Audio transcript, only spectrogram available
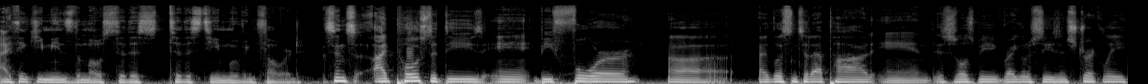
I think he means the most to this to this team moving forward. Since I posted these in, before uh, I listened to that pod, and it's supposed to be regular season strictly.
